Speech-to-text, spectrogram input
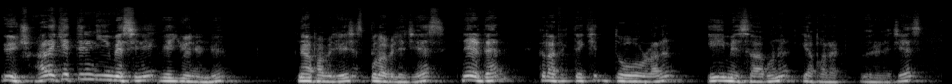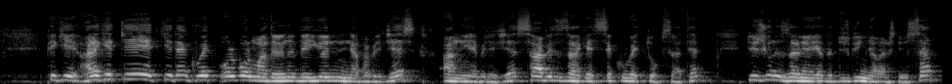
3. Hareketlerin ivmesini ve yönünü ne yapabileceğiz? Bulabileceğiz. Nereden? Grafikteki doğruların eğim hesabını yaparak öğreneceğiz. Peki hareketliğe etki eden kuvvet olup olmadığını ve yönünü yapabileceğiz? Anlayabileceğiz. Sabit hız hareket kuvvet yok zaten. Düzgün hızlanıyor ya da düzgün yavaşlıyorsa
